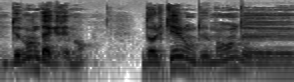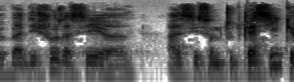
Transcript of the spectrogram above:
une demande d'agrément, dans lequel on demande euh, bah, des choses assez, assez somme toute classiques,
